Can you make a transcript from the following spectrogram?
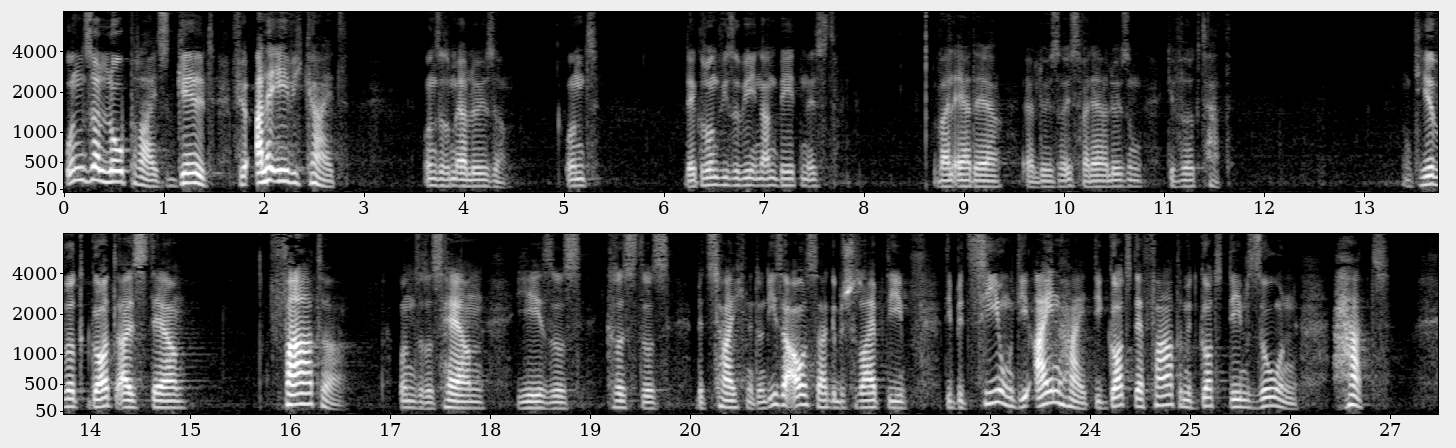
Unser Lobpreis gilt für alle Ewigkeit unserem Erlöser. Und der Grund, wieso wir ihn anbeten, ist, weil er der Erlöser ist, weil er Erlösung gewirkt hat. Und hier wird Gott als der Vater unseres Herrn Jesus Christus bezeichnet. Und diese Aussage beschreibt die, die Beziehung, die Einheit, die Gott der Vater mit Gott dem Sohn hat.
